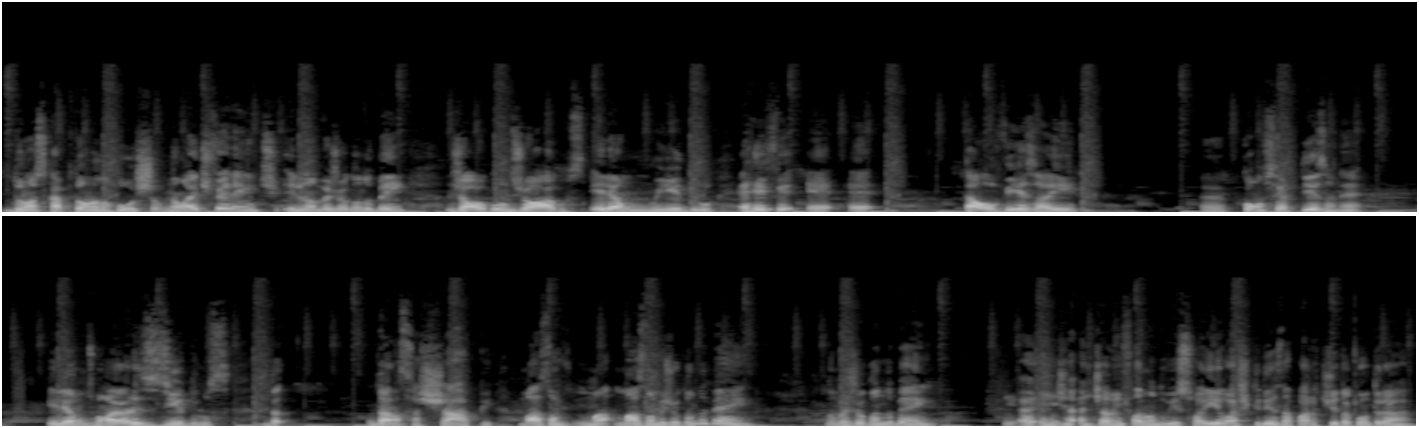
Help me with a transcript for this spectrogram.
do nosso capitão Alan Ruschel, não é diferente. Ele não vem jogando bem já alguns jogos. Ele é um ídolo, é, é, é talvez aí, é, com certeza, né? Ele é um dos maiores ídolos da, da nossa chape, mas não, mas não vem jogando bem. Não vem jogando bem. A gente, a gente já vem falando isso aí, eu acho que desde a partida contra.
